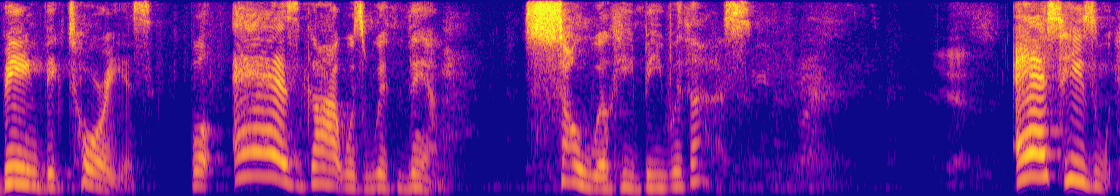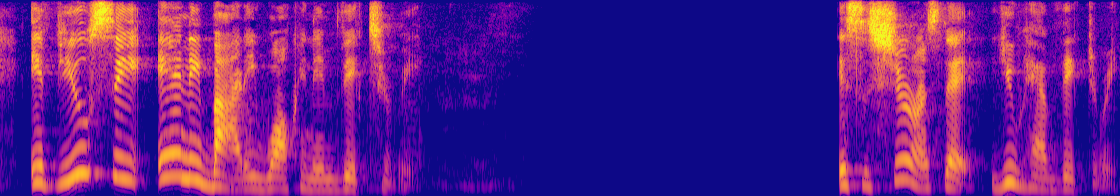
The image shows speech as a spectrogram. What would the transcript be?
being victorious. Well, as God was with them, so will he be with us. As he's if you see anybody walking in victory, it's assurance that you have victory.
